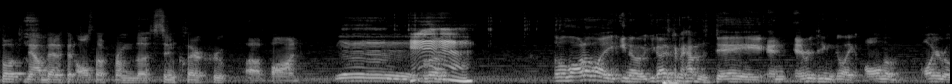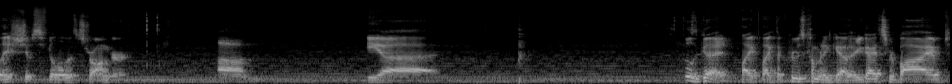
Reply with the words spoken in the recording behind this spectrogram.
both now benefit also from the Sinclair group uh, bond. Yay! Yeah. So a lot of like, you know, you guys gonna have this day and everything like all the all your relationships feel a little bit stronger. Um the uh feels good. Like like the crew's coming together. You guys survived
